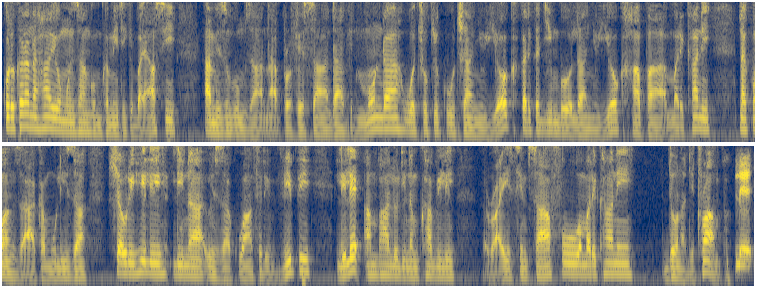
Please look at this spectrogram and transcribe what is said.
Kutokana na hayo, mwenzangu Mkamiti Kibayasi amezungumza na Profesa David Monda wa chuo kikuu cha New York katika jimbo la New York hapa Marekani, na kwanza akamuuliza shauri hili linaweza kuathiri vipi lile ambalo linamkabili rais mstaafu wa Marekani Donald Trump. Ile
